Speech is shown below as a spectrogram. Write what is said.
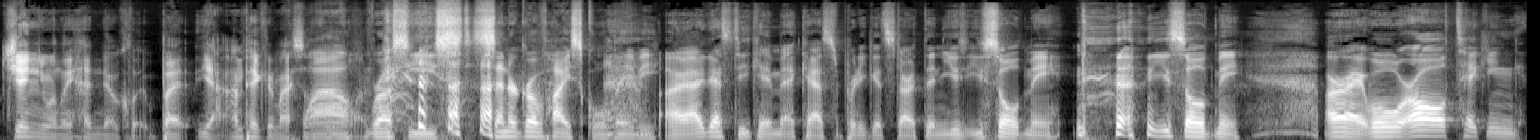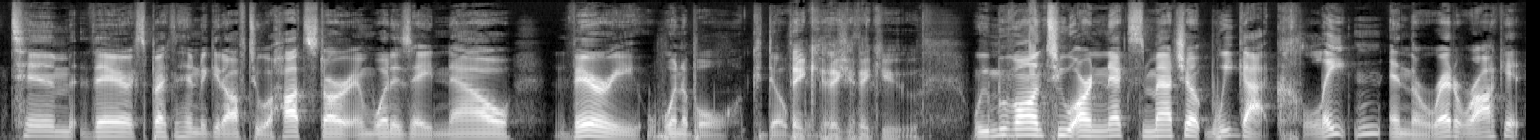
genuinely had no clue. But yeah, I'm picking myself. wow. with one. Russ East, Center Grove High School, baby. All right, I guess DK Metcalf's a pretty good start. Then you you sold me. you sold me. All right. Well, we're all taking Tim there, expecting him to get off to a hot start in what is a now very winnable Cadova. Thank you, thank you, thank you. We move on to our next matchup. We got Clayton and the Red Rocket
